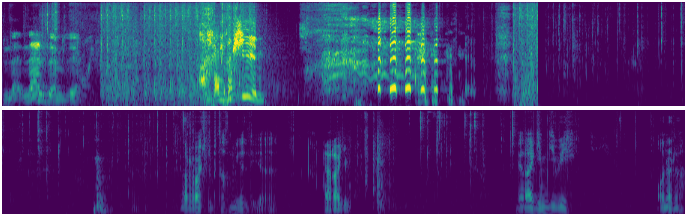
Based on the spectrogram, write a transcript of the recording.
Ne- nereden bile? Lan bu kim? Yarrak gibi takım geldi ya. Yara gibi. Ragim gibi. O ne la?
